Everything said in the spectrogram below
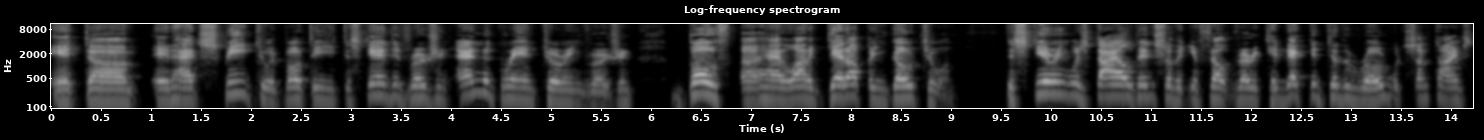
It um, it had speed to it, both the, the standard version and the Grand Touring version. Both uh, had a lot of get up and go to them. The steering was dialed in so that you felt very connected to the road, which sometimes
